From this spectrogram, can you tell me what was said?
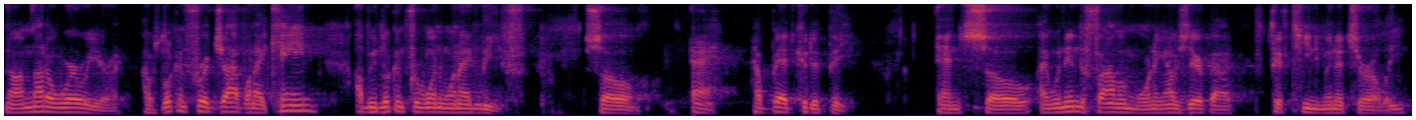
No, I'm not a worrier. I was looking for a job when I came. I'll be looking for one when I leave. So, eh, how bad could it be? And so I went in the following morning. I was there about 15 minutes early,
